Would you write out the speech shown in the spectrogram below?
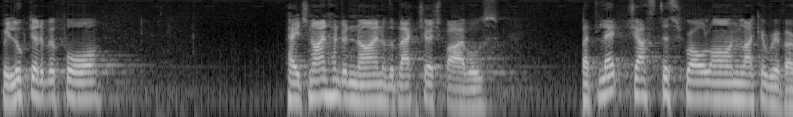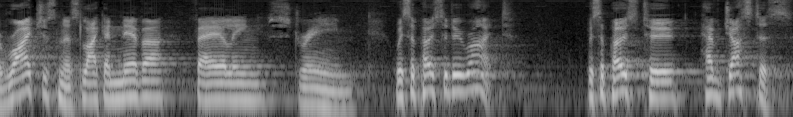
we looked at it before. Page 909 of the Black Church Bibles. But let justice roll on like a river, righteousness like a never failing stream. We're supposed to do right. We're supposed to have justice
